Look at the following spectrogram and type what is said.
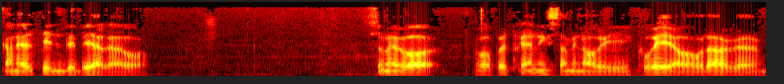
kan hele tiden bli bedre. og som jeg var, var på et treningsseminar i Korea, og der eh,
